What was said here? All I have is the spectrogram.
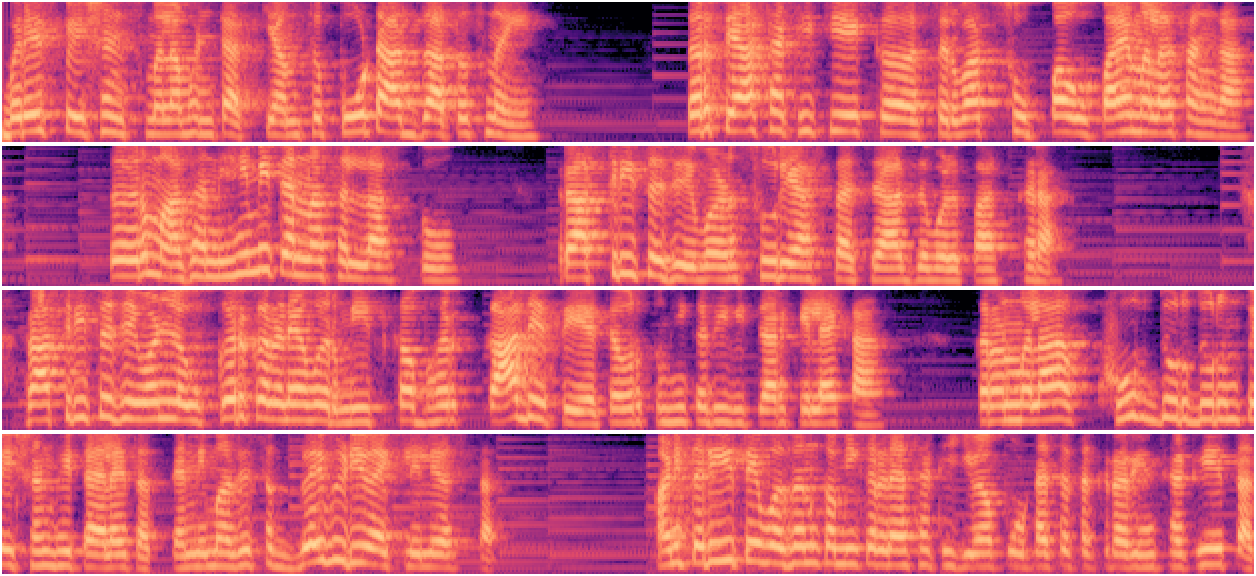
बरेच पेशंट्स मला म्हणतात की आमचं पोट आज जातच नाही. तर त्यासाठीची एक सर्वात सोपा उपाय मला सांगा. तर माझा नेहमी त्यांना सल्ला असतो रात्रीचं जेवण सूर्यास्ताच्या जवळपास करा. रात्रीचं जेवण लवकर करण्यावर मी इतका भर का देते याच्यावर तुम्ही कधी विचार केलाय का? कारण मला खूप दूरदूरून पेशंट भेटायला येतात. त्यांनी माझे सगळे व्हिडिओ ऐकलेले असतात. आणि तरीही ते वजन कमी करण्यासाठी किंवा पोटाच्या तक्रारींसाठी येतात.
